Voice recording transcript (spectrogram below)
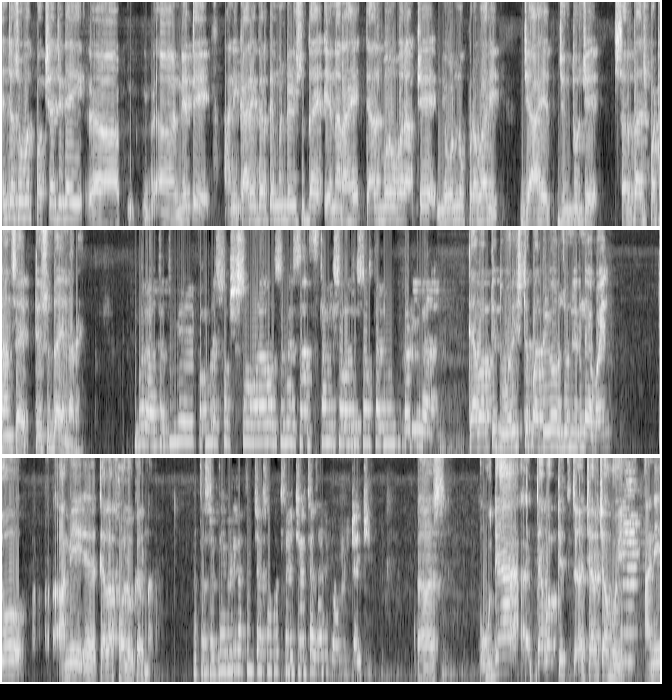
त्यांच्यासोबत पक्षाचे काही नेते आणि कार्यकर्ते मंडळी सुद्धा येणार आहे. त्याचबरोबर आमचे निवडणूक प्रभारी जे आहेत जिंतूरचे सरताज पठाण साहेब ते सुद्धा येणार आहे बरं आता तुम्ही काँग्रेस पक्ष सोहळ्यावर सगळे स्थानिक स्वराज्य संस्था निवडणूक लढविणार आहे. त्या बाबतीत वरिष्ठ पातळीवर जो निर्णय होईल तो आम्ही त्याला फॉलो करणार. आता सध्या घडीला तुमच्यासोबत काही चर्चा झाली का? वरिष्ठांची उद्या त्या बाबतीत चर्चा होईल आणि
